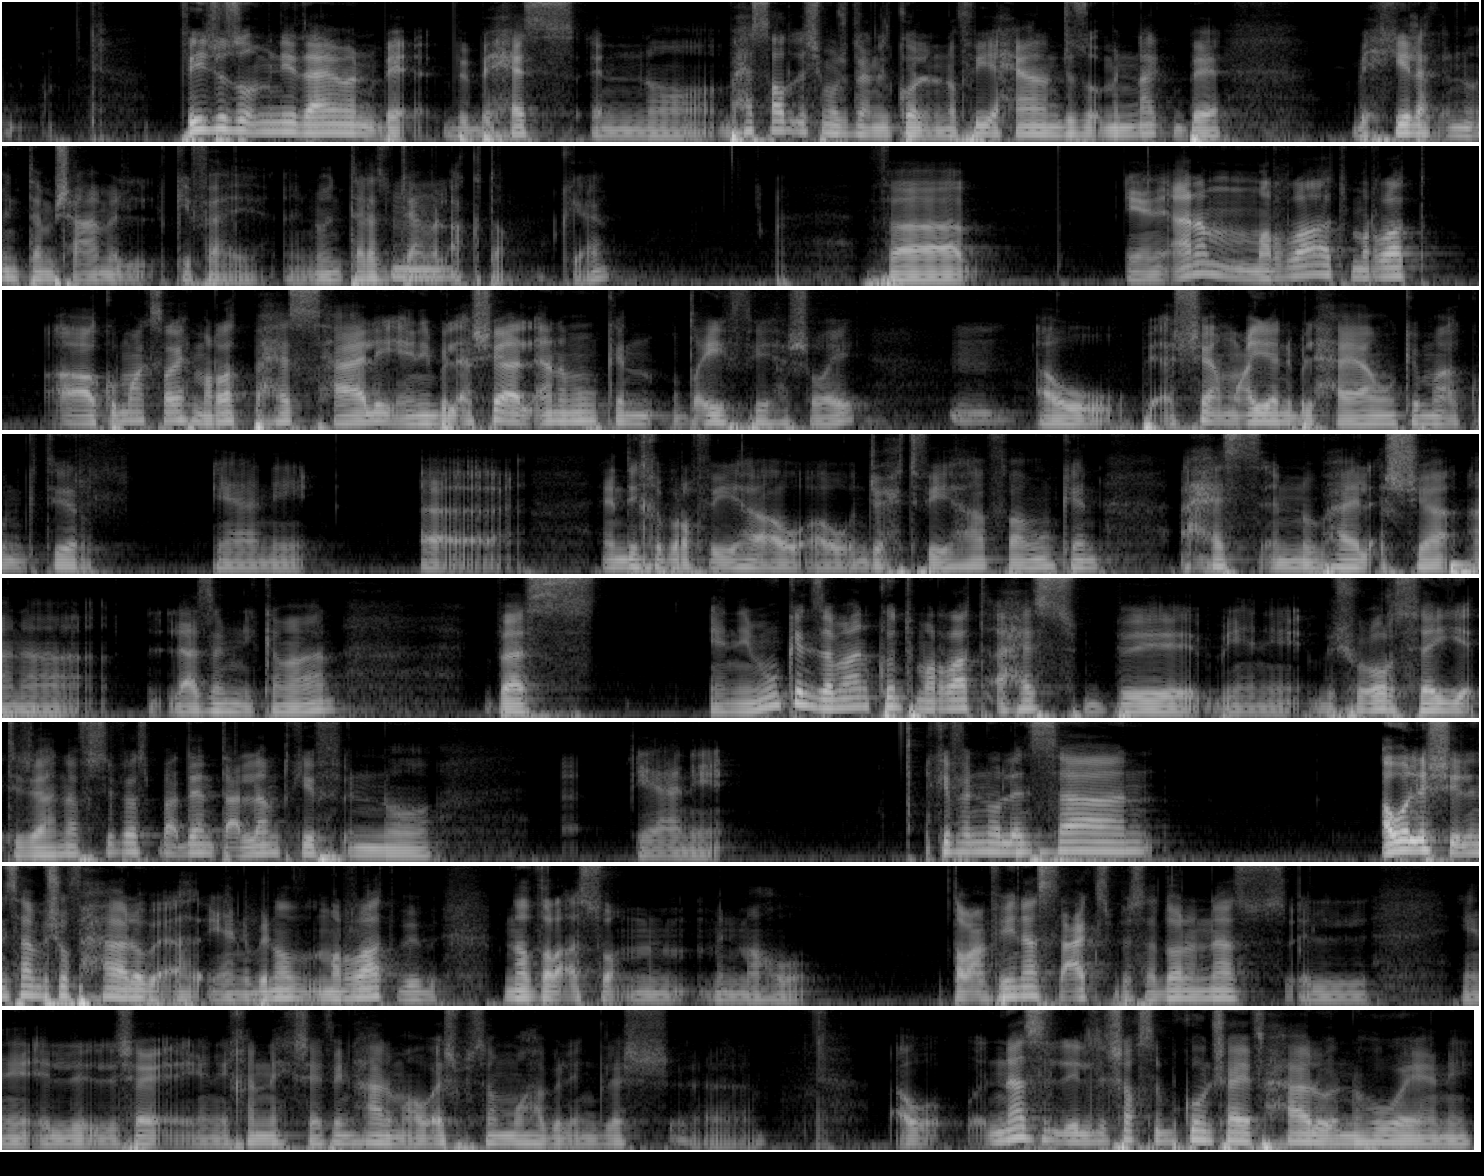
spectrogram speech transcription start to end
في جزء مني دائما بحس إنه بحس هذا الشيء موجود عند الكل إنه في أحيانا جزء منك ب- بيحكي لك إنه أنت مش عامل كفاية إنه أنت لازم تعمل. أكثر okay ف يعني أنا مرات مرات أكون معك صريح مرات بحس حالي يعني بالأشياء اللي أنا ممكن ضعيف فيها شوي أو بأشياء معينة بالحياة ممكن ما أكون كتير يعني آه عندي خبرة فيها أو أو نجحت فيها فممكن أحس إنه بهاي الأشياء أنا لازمني كمان. بس يعني ممكن زمان كنت مرات أحس ب يعني بشعور سيء تجاه نفسي بس بعدين تعلمت كيف إنه يعني كيف إنه الإنسان أول إشي الإنسان بشوف حاله يعني بنظ مرات بنظرة أسوأ من من ما هو. طبعا في ناس العكس بس هدول الناس ال يعني اللي شاي يعني خلينا نحكي شايفين حالهم أو إيش بسموها بالإنجلش آه، أو الناس اللي الشخص اللي بيكون شايف حاله إنه هو يعني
